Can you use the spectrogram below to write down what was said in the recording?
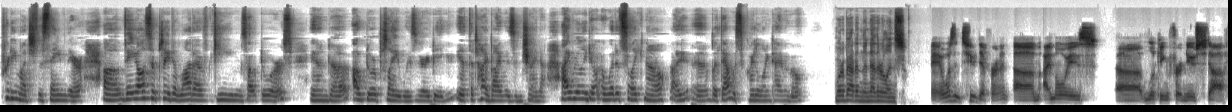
pretty much the same there. Uh, they also played a lot of games outdoors, and uh, outdoor play was very big at the time I was in China. I really don't know what it's like now, I, uh, but that was quite a long time ago. What about in the Netherlands? It wasn't too different. Um, I'm always uh, looking for new stuff.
